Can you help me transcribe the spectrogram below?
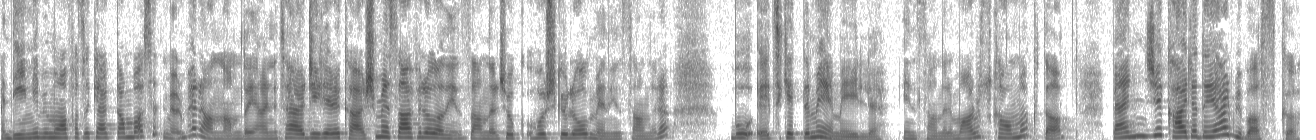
dini bir muhafazakarlıktan bahsetmiyorum her anlamda yani tercihlere karşı mesafeli olan insanlara çok hoşgörülü olmayan insanlara bu etiketlemeye meyilli insanlara maruz kalmak da bence kayda değer bir baskı.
